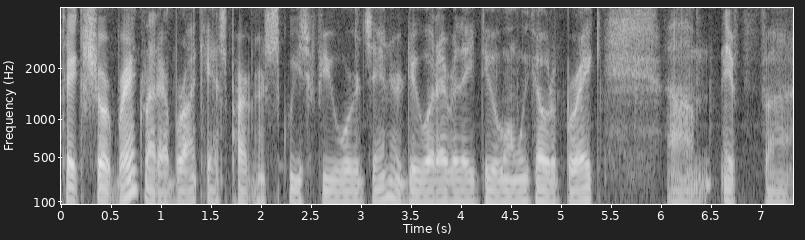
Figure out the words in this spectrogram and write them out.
take a short break, let our broadcast partners squeeze a few words in or do whatever they do when we go to break. Um, if uh,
